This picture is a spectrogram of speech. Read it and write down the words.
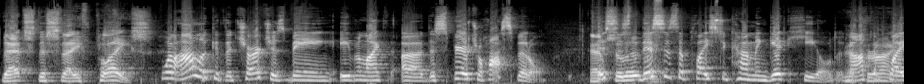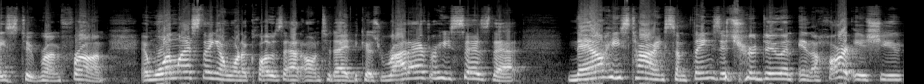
That's the safe place. Well, I look at the church as being even like uh, the spiritual hospital. This is, Absolutely. this is a place to come and get healed, not the right. place to run from. And one last thing I want to close out on today because right after he says that, now he's tying some things that you're doing in a heart issue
